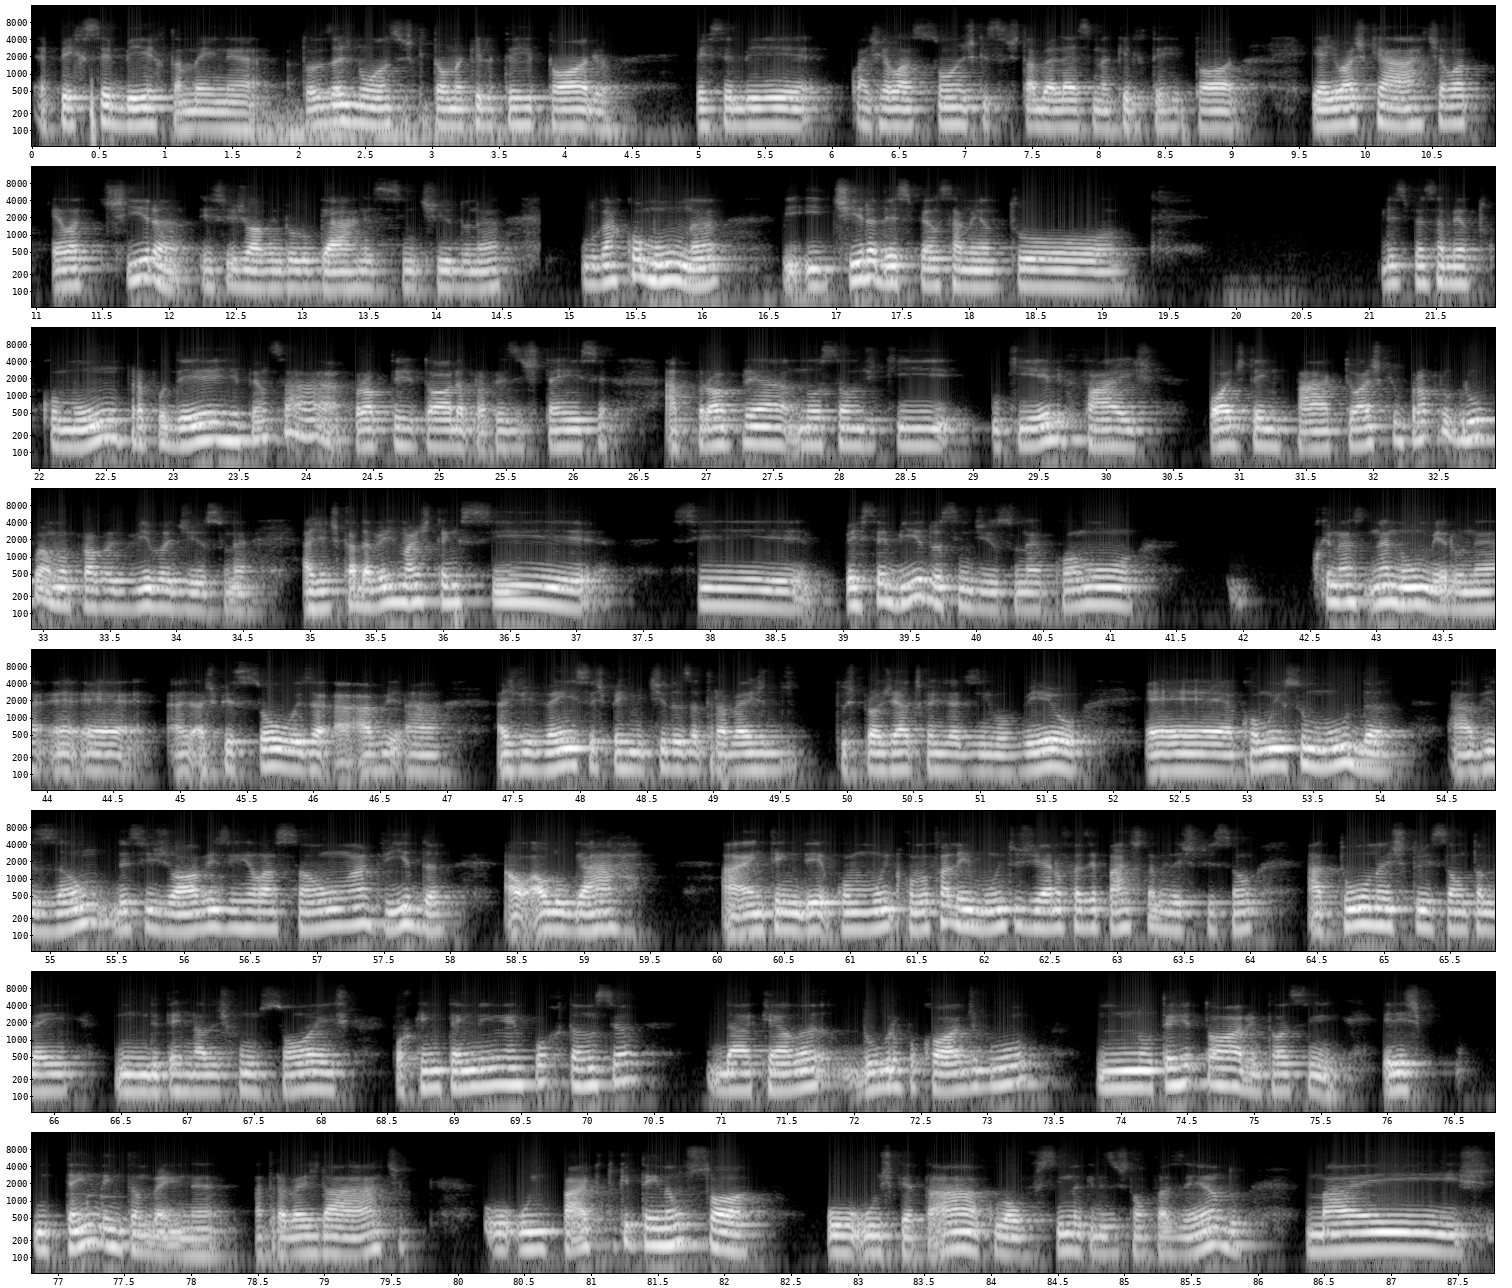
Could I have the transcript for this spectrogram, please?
é perceber também, né? Todas as nuances que estão naquele território, perceber as relações que se estabelecem naquele território. E aí eu acho que a arte, ela, ela tira esse jovem do lugar nesse sentido, né? Lugar comum, né? E, e tira desse pensamento desse pensamento comum para poder repensar o próprio território, a própria existência, a própria noção de que o que ele faz pode ter impacto. Eu acho que o próprio grupo é uma prova viva disso, né? A gente cada vez mais tem se, se percebido assim disso, né? Como porque não é, não é número, né? É, é as pessoas, a, a, a, as vivências permitidas através dos projetos que a gente já desenvolveu, é, como isso muda a visão desses jovens em relação à vida, ao, ao lugar, a entender, como, muito, como eu falei, muitos vieram fazer parte também da instituição, atuam na instituição também em determinadas funções, porque entendem a importância daquela do grupo código no território. Então, assim, eles entendem também, né, através da arte, o, o impacto que tem não só o, o espetáculo, a oficina que eles estão fazendo, mas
